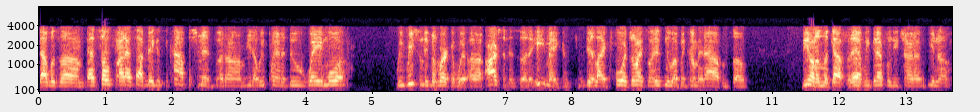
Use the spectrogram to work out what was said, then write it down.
That was um that so far that's our biggest accomplishment, but um you know we plan to do way more. We've recently been working with uh, Rsonist, uh, the Heatmakerz. We did like four joints on his new up and coming album, so be on the lookout for that. We definitely trying to you know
